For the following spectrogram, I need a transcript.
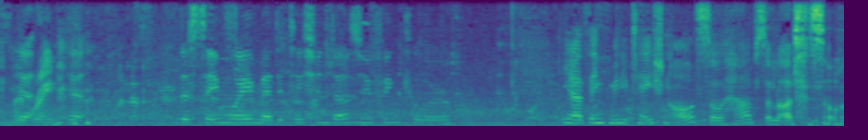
in my yeah. brain. Yeah. The same way meditation does, you think, or Yeah, I think meditation also helps a lot. So,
